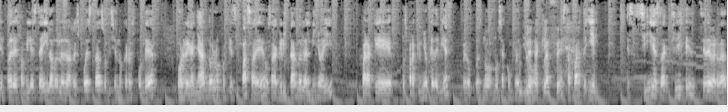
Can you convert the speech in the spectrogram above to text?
el padre de familia esté ahí dándole las respuestas o diciendo qué responder o regañándolo, porque sí pasa, ¿eh? O sea, gritándole al niño ahí para que, pues para que el niño quede bien, pero pues no, no se ha comprendido. ¿En plena clase? Esta parte. Y en, sí, exacto, sí, sí, de verdad.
